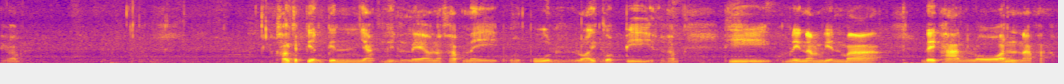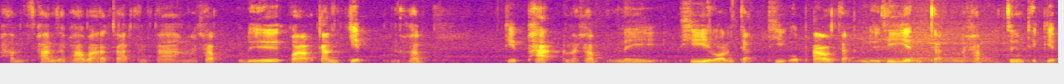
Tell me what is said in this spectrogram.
นะครับเขาจะเปลี่ยนเป็นอย่างอื่นแล้วนะครับ ในผงปูนร้อยกว่าปีนะครับ ที่ผมได้นำเรียนว่า ได้ผ่านร้อนนะผ่านผ่านสภาวะอากาศต่างๆนะครับ หรือการเก็บนะครับเก็บพระนะครับในที่ร้อนจัดที่อบอ้าวจัดหรือที่เย็นจัดนะครับ ซึ่งจะเก็บ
